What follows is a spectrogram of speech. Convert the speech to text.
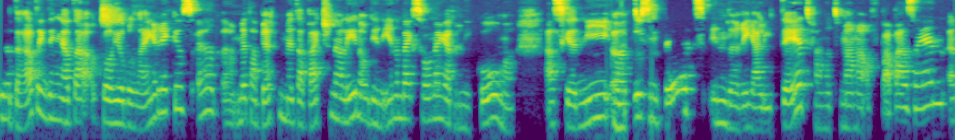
Inderdaad, ik denk dat dat ook wel heel belangrijk is. Hè. Eh, Met, dat met dat badje alleen, ook die ene dag sauna gaat er niet komen. Als je niet Ja. tussentijd in de realiteit van het mama of papa zijn, eh,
